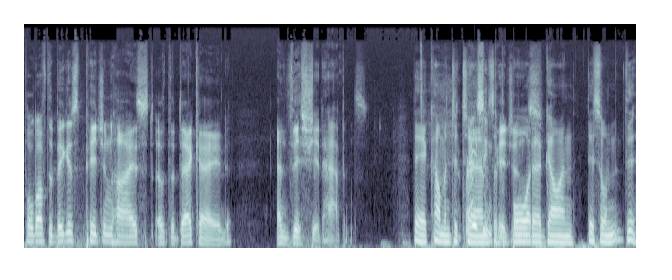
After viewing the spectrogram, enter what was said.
pulled off the biggest pigeon heist of the decade, and this shit happens. They're coming to Racing terms at the border, going this on th-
